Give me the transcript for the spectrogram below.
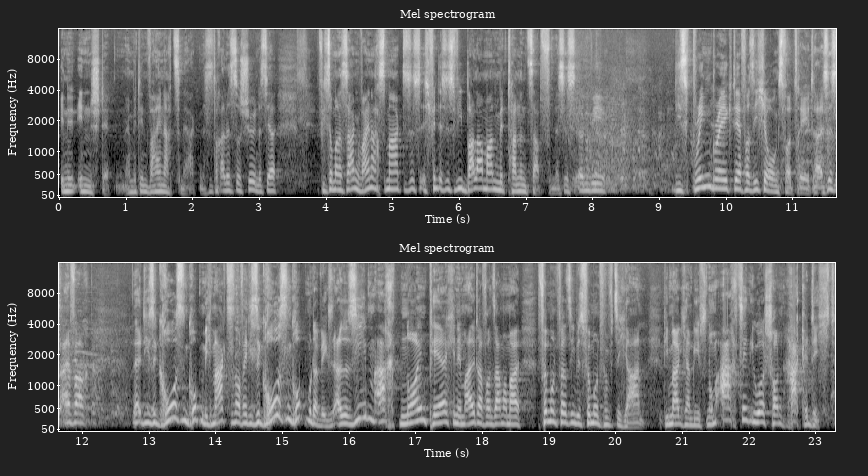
In den Innenstädten, ne, mit den Weihnachtsmärkten. Das ist doch alles so schön. Das ist ja, wie soll man das sagen? Weihnachtsmarkt, das ist, ich finde, es ist wie Ballermann mit Tannenzapfen. Es ist irgendwie die Spring Break der Versicherungsvertreter. Es ist einfach diese großen Gruppen. Ich mag es noch, wenn diese großen Gruppen unterwegs sind. Also sieben, acht, neun Pärchen im Alter von, sagen wir mal, 45 bis 55 Jahren. Die mag ich am liebsten. Um 18 Uhr schon hackedicht.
